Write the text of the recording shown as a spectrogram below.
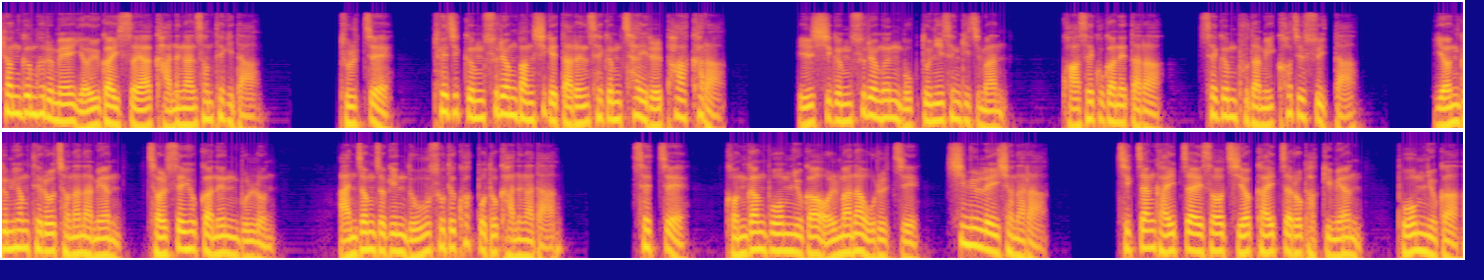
현금 흐름에 여유가 있어야 가능한 선택이다. 둘째, 퇴직금 수령 방식에 따른 세금 차이를 파악하라. 일시금 수령은 목돈이 생기지만 과세 구간에 따라 세금 부담이 커질 수 있다. 연금 형태로 전환하면 절세 효과는 물론 안정적인 노후 소득 확보도 가능하다. 셋째, 건강보험료가 얼마나 오를지 시뮬레이션 하라. 직장 가입자에서 지역 가입자로 바뀌면 보험료가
